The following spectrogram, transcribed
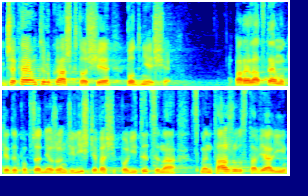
i czekają tylko, aż ktoś je podniesie. Parę lat temu, kiedy poprzednio rządziliście, wasi politycy na cmentarzu ustawiali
